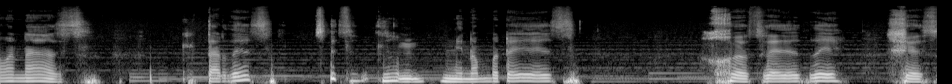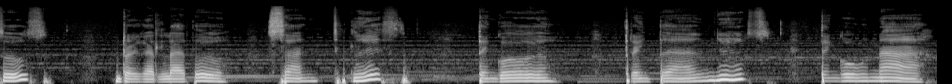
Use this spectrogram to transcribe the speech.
buenas tardes. Mi nombre es José de Jesús Regalado Sánchez. Tengo 30 años. Tengo una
